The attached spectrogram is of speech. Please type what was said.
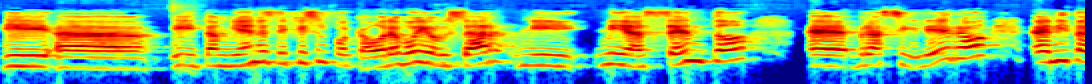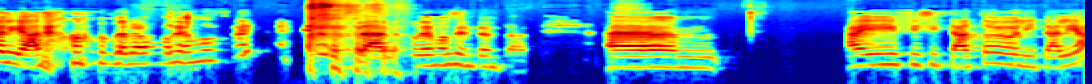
Y, uh, y también es difícil porque ahora voy a usar mi, mi acento eh, brasilero en italiano, pero podemos intentar, podemos intentar. Um, hai visitato l'Italia?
